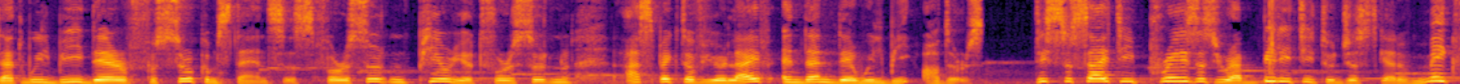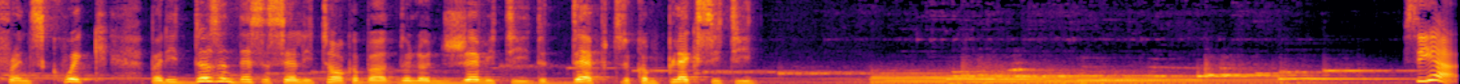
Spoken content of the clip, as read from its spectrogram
that will be there for circumstances, for a certain period, for a certain aspect of your life, and then there will be others. This society praises your ability to just kind of make friends quick, but it doesn't necessarily talk about the longevity, the depth, the complexity, So, yeah,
